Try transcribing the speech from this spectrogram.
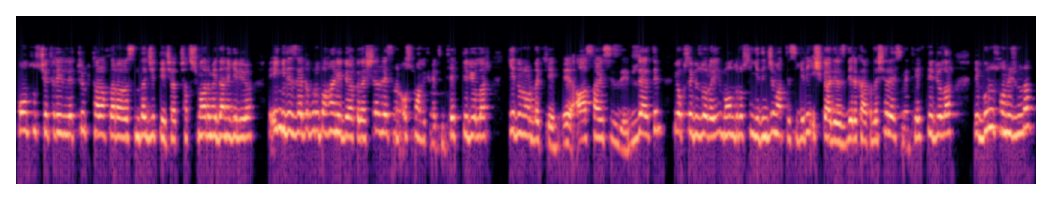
Pontus çeteleri ile Türk tarafları arasında ciddi çat- çatışmalar meydana geliyor. Ve İngilizler de bunu bahane ediyor arkadaşlar. Resmen Osmanlı hükümetini tehdit ediyorlar. Gidin oradaki e, asayişsizliği düzeltin. Yoksa biz orayı Mondros'un 7. maddesi gereği işgal ederiz diyerek arkadaşlar resmen tehdit ediyorlar. Ve bunun sonucunda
